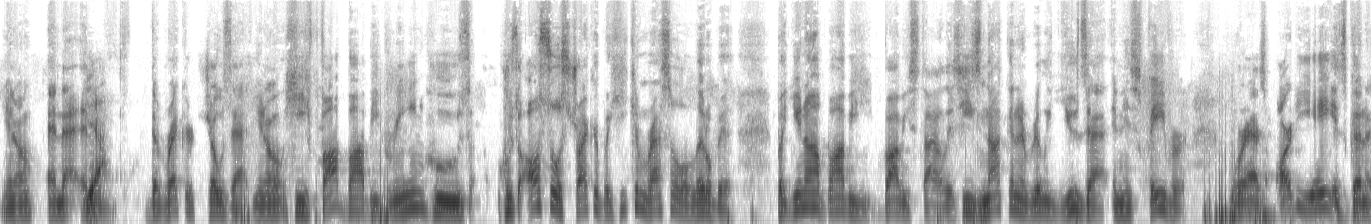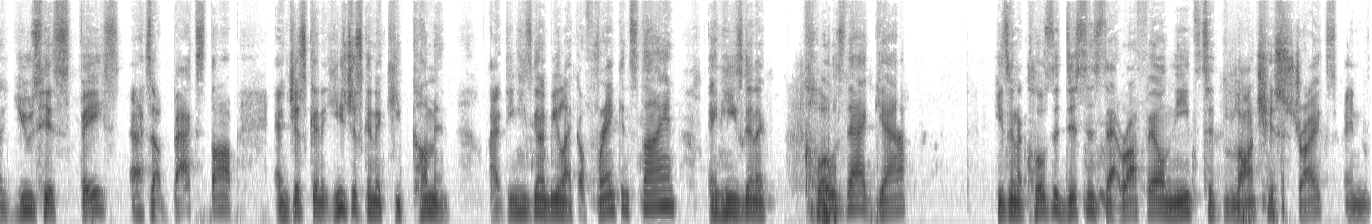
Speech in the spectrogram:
You know, and that and Yeah. the record shows that. You know, he fought Bobby Green, who's who's also a striker, but he can wrestle a little bit. But you know how Bobby Bobby's style is. He's not gonna really use that in his favor. Whereas RDA is gonna use his face as a backstop and just gonna he's just gonna keep coming. I think he's gonna be like a Frankenstein and he's gonna close that gap. He's gonna close the distance that Rafael needs to launch his strikes. And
